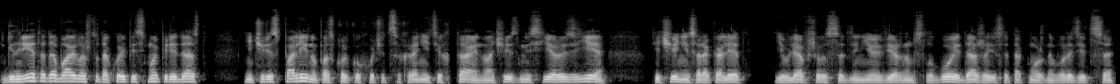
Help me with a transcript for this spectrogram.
Генриетта добавила, что такое письмо передаст не через Полину, поскольку хочет сохранить их тайну, а через месье Розье, в течение сорока лет являвшегося для нее верным слугой и даже, если так можно выразиться,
